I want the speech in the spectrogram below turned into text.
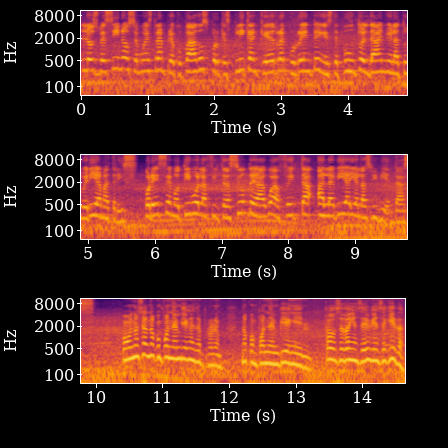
Los vecinos se muestran preocupados porque explican que es recurrente en este punto el daño en la tubería matriz. Por ese motivo, la filtración de agua afecta a la vía y a las viviendas. Como no se no componen bien ese problema, no componen bien y todo se daña bien seguida.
